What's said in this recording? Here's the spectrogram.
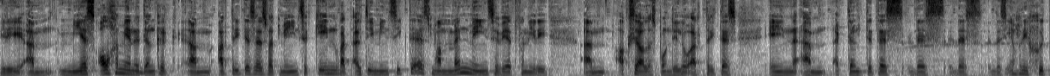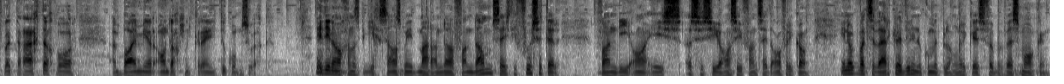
hierdie ehm um, mees algemene dink ek ehm um, artritis is wat mense ken wat outoimmuun siekte is maar min mense weet van hierdie ehm um, aksiale spondyloartritis. En ehm um, ek dink dit is dis dis dis een van die goed wat regtig waar uh, baie meer aandag moet kry in die toekoms ook. Net hierna gaan ons 'n bietjie gesels met Maranda van Dam, sy is die voorsitter van die AS Assosiasie van Suid-Afrika en ook wat se werk hulle doen en hoekom dit belangrik is vir bewusmaking.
